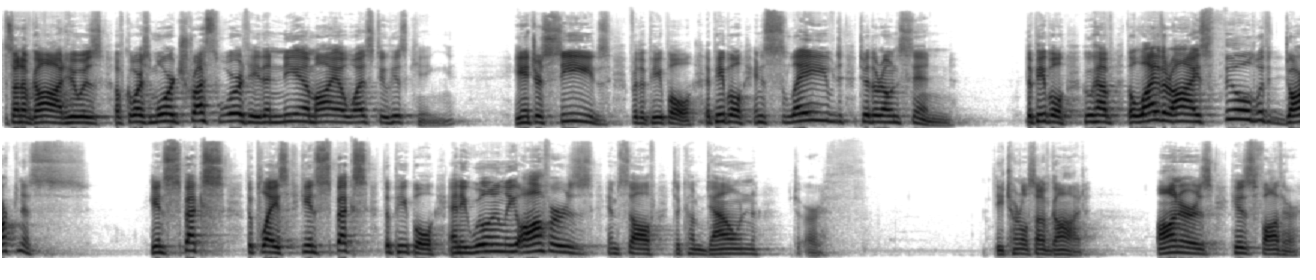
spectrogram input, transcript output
The Son of God, who is, of course, more trustworthy than Nehemiah was to his king, he intercedes for the people, the people enslaved to their own sin, the people who have the light of their eyes filled with darkness. He inspects the place, he inspects the people, and he willingly offers himself to come down to earth the eternal Son of God, honors his Father,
